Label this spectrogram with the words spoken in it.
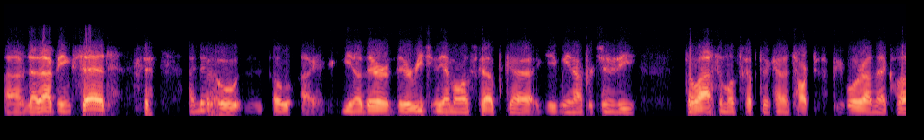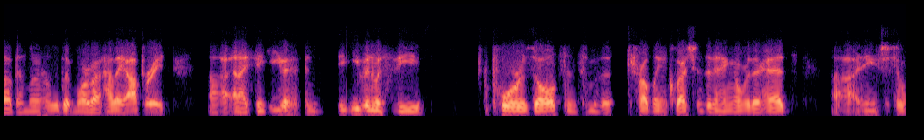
Uh, now that being said, I know oh, you know they're they're reaching the MLS Cup uh, gave me an opportunity the last MLS Cup to kind of talk to some people around that club and learn a little bit more about how they operate. Uh, and I think even even with the poor results and some of the troubling questions that hang over their heads, uh, I think it's just a,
